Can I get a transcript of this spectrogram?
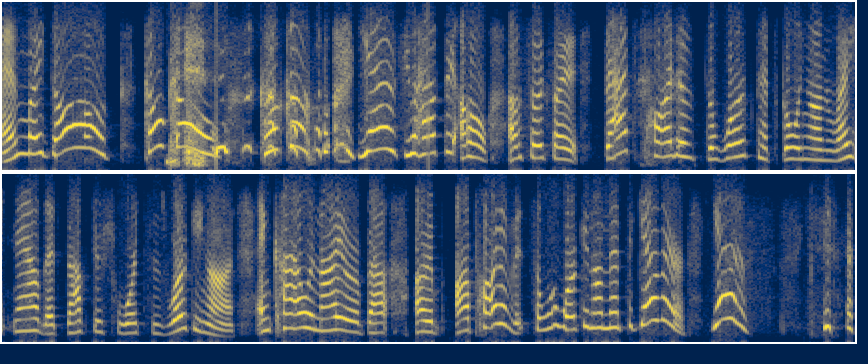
And my dog coco coco. Yes you have to oh i'm so excited. That's part of the work that's going on right now that dr schwartz is working on. And kyle and i are about are are part of it. So we're working on that together. Yes.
